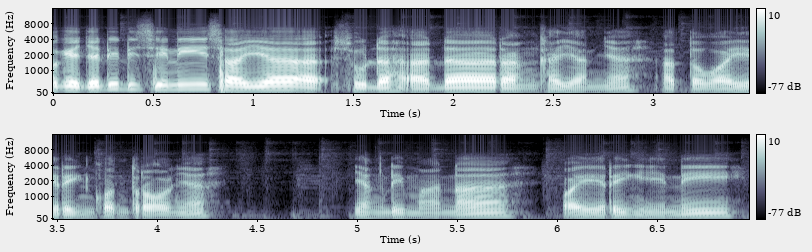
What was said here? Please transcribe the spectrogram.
Oke, jadi di sini saya sudah ada rangkaiannya atau wiring kontrolnya, yang di mana wiring ini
